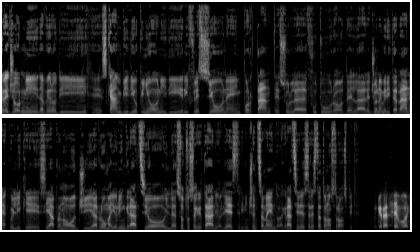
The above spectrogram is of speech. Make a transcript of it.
Tre giorni davvero di eh, scambi di opinioni, di riflessione importante sul futuro della regione mediterranea, quelli che si aprono oggi a Roma. Io ringrazio il sottosegretario agli esteri Vincenzo Amendola, grazie di essere stato nostro ospite. Grazie a voi.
